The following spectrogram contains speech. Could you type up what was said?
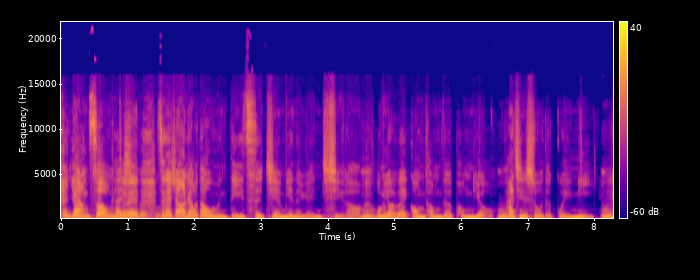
跟杨总开始合作，这个就要聊到我们第一次见面的缘起了。嗯，我们有一位共同的朋友，嗯，她其实是我的闺蜜。嗯，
